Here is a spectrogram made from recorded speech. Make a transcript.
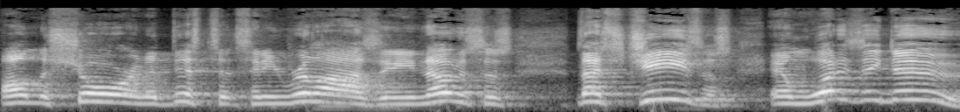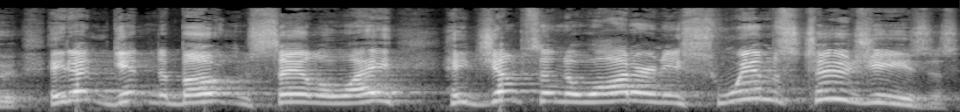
on the shore in a distance and he realizes and he notices that's Jesus. And what does he do? He doesn't get in the boat and sail away. He jumps in the water and he swims to Jesus.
